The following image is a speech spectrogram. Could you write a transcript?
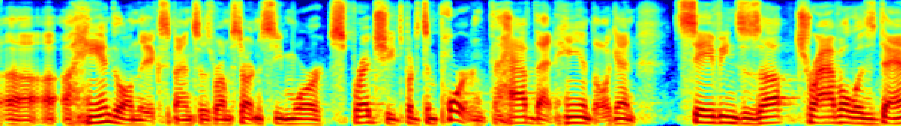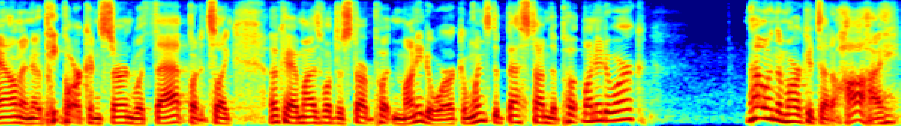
a, a, handle on the expenses where I'm starting to see more spreadsheets, but it's important to have that handle. Again, savings is up, travel is down. I know people are concerned with that, but it's like, okay, I might as well just start putting money to work. And when's the best time to put money to work? Not when the market's at a high,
